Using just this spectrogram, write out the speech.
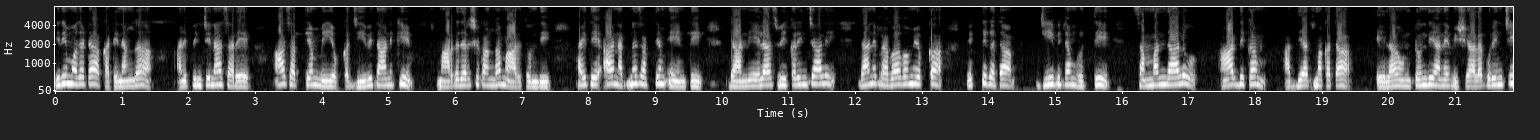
ఇది మొదట కఠినంగా అనిపించినా సరే ఆ సత్యం మీ యొక్క జీవితానికి మార్గదర్శకంగా మారుతుంది. అయితే ఆ నగ్న సత్యం ఏంటి? దాన్ని ఎలా స్వీకరించాలి? దాని ప్రభావం యొక్క వ్యక్తిగత జీవితం వృత్తి సంబంధాలు ఆర్థికం ఆధ్యాత్మికత ఎలా ఉంటుంది అనే విషయాల గురించి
